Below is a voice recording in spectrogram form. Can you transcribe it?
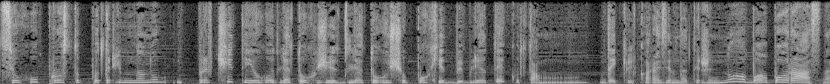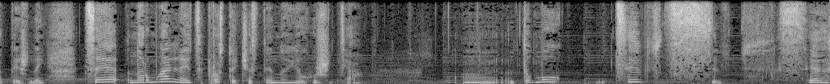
цього просто потрібно ну, привчити його для того, для того, щоб похід в бібліотеку там декілька разів на тиждень, ну або або раз на тиждень. Це нормально і це просто частина його життя. Тому це все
